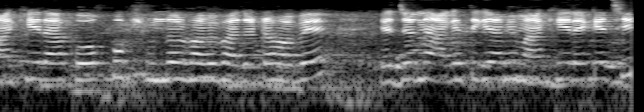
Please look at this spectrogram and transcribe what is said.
মাখিয়ে রাখো, খুব সুন্দরভাবে ভাজাটা হবে। এর জন্য আগে থেকে আমি মাখিয়ে রেখেছি।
